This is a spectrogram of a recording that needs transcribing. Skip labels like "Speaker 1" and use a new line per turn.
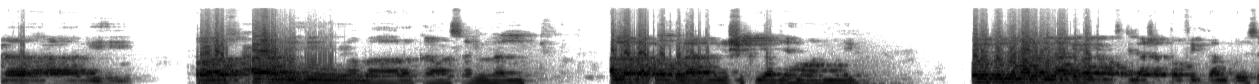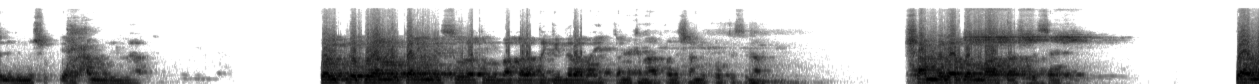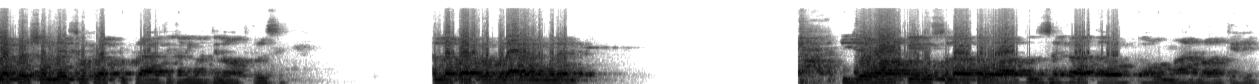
وعلى آله وأصحابه وبارك وسلم আল্লাহ পাক রব্বুল আলামিনের শুকরিয়া যে মহান মুনিব পবিত্র জমার দিন আগে ভাগে মসজিদে আসার তৌফিক দান করেছেন এই জন্য শুকরিয়া আলহামদুলিল্লাহ পবিত্র কোরআনুল কারীমের সূরাতুল বাকারা থেকে ধারাবাহিক আলোচনা আপনাদের সামনে করতেছিলাম সামনে রজব মাস আসতেছে তো আমি আপনার সামনে ছোট এক টুকরা আয়াতে কারিমা তেলাওয়াত করেছি। আল্লাহ পাক রব্বুল আলামিন বলেন, যে ওয়াকিমুস সালাতা ওয়া আতুজ যাকাতা ওয়ারকাউ মা'আর রাকিঈন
